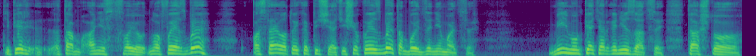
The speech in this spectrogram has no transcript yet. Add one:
теперь там они свое, но ФСБ поставила только печать, еще ФСБ там будет заниматься. Минимум пять организаций, так что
